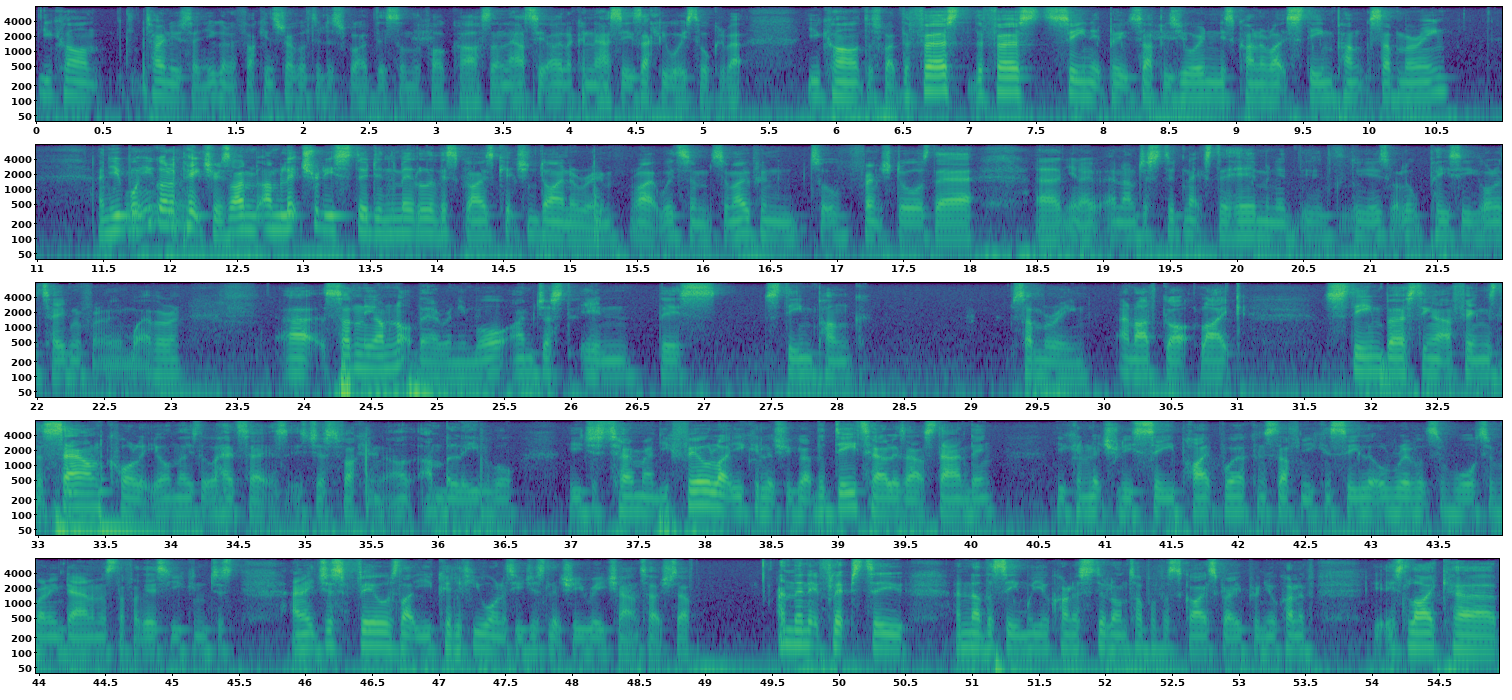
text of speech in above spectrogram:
you can't. Tony was saying you're going to fucking struggle to describe this on the podcast, and now see, I can now see exactly what he's talking about. You can't describe the first. The first scene it boots up is you're in this kind of like steampunk submarine. And you, what you've got a picture is I'm, I'm literally stood in the middle of this guy's kitchen diner room, right, with some, some open sort of French doors there, uh, you know, and I'm just stood next to him, and he, he's got a little PC on a table in front of him, whatever. And uh, suddenly I'm not there anymore. I'm just in this steampunk submarine, and I've got like steam bursting out of things. The sound quality on those little headsets is just fucking unbelievable. You just turn around, you feel like you could literally grab. The detail is outstanding. You can literally see pipe work and stuff, and you can see little rivets of water running down them and stuff like this. You can just, and it just feels like you could, if you wanted to, just literally reach out and touch stuff. And then it flips to another scene where you're kind of stood on top of a skyscraper, and you're kind of, it's like uh,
